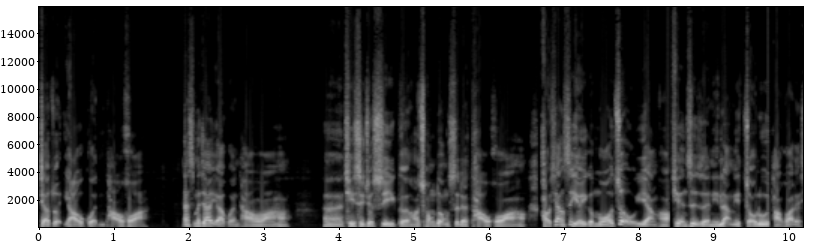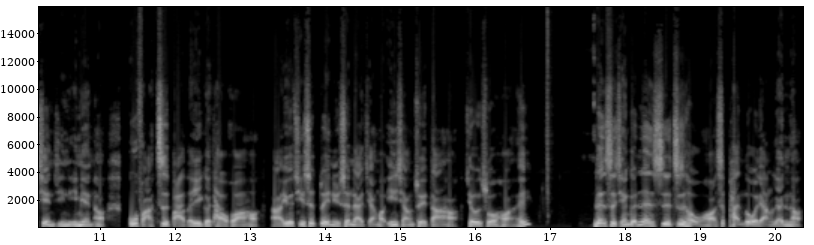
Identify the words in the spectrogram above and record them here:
叫做摇滚桃花。那什么叫摇滚桃花哈？呃，其实就是一个哈冲动式的桃花哈，好像是有一个魔咒一样哈，牵制着你，让你走入桃花的陷阱里面哈，无法自拔的一个桃花哈啊，尤其是对女生来讲哈，影响最大哈，就是说哈，哎，认识前跟认识之后哈，是判若两人哈。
